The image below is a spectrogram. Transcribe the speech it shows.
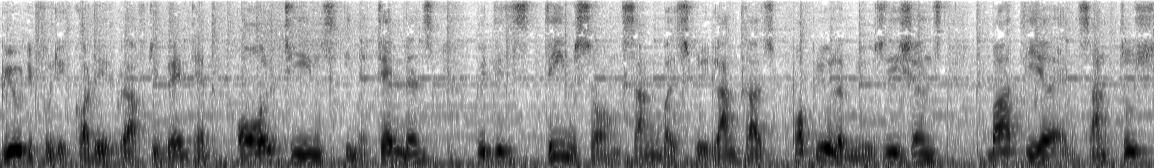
beautifully choreographed event had all teams in attendance with its theme song sung by Sri Lanka's popular musicians Bathiya and Santhush,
